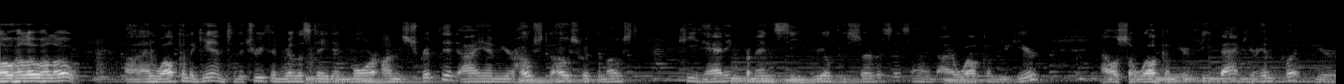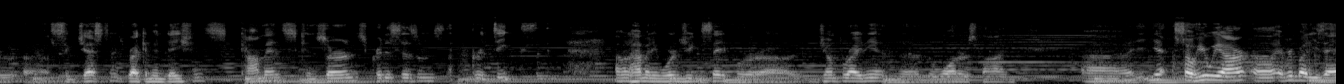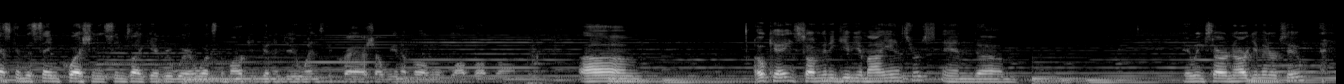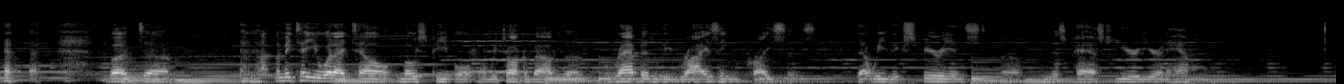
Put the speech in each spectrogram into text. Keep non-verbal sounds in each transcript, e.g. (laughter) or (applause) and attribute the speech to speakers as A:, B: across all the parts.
A: Hello, hello, hello, uh, and welcome again to the Truth in Real Estate and More Unscripted. I am your host, the host with the most, Keith Hanning from NC Realty Services, and I welcome you here. I also welcome your feedback, your input, your uh, suggestions, recommendations, comments, concerns, criticisms, (laughs) critiques. I don't know how many words you can say for uh, jump right in. The, the water's fine. Uh, yeah, so here we are. Uh, everybody's asking the same question. It seems like everywhere. What's the market going to do? When's the crash? Are we in a bubble? Blah blah blah. Um, okay, so I'm going to give you my answers, and um, we can start an argument or two. (laughs) but uh, (clears throat) let me tell you what I tell most people when we talk about the rapidly rising prices that we've experienced uh, in this past year, year and a half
